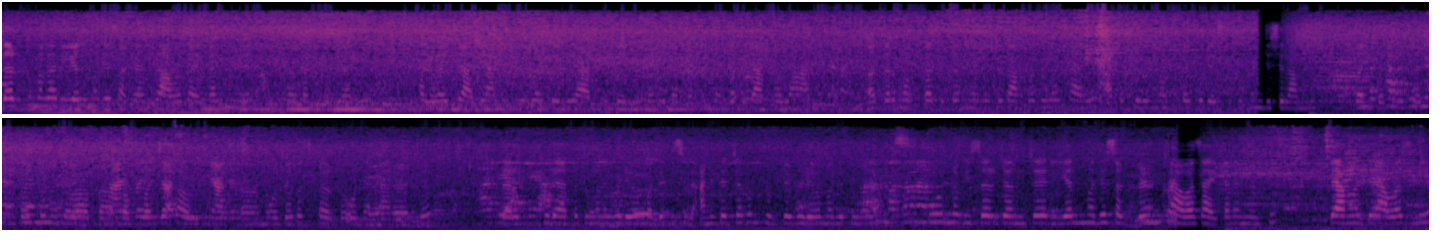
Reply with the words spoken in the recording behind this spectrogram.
तर तुम्हाला रिअलमध्ये सगळ्यांचा आवाज ऐकायला मिळेल आमच्या गणपती आधी हलवायच्या आधी आम्ही पूजा केली आरती केली म्हणजे गणपती नैवेद्य दाखवला आणि तर मोदकाचं तर नैवेद्य दाखवलेलंच आहे. आता पुढे मोदकाची रेसिपी पण दिसेल आम्ही. गणपती विसर्जन करतो ना तेव्हा बाप्पाच्या आवडीने मोदकच करतो ओल्या नारळाचे. तर पुढे आता तुम्हाला व्हिडिओमध्ये दिसेल. आणि त्याच्या पण पुढच्या व्हिडिओमध्ये तुम्हाला पूर्ण विसर्जनचे रिअलमध्ये सगळ्यांचे आवाज ऐकायला मिळतील. त्यामुळे ते आवाज मी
